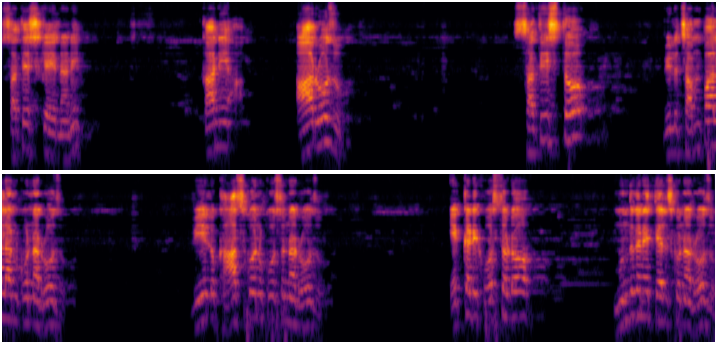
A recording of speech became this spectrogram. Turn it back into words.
సతీష్ కేన్ అని. కానీ ఆ రోజు సతీష్తో వీళ్ళు చంపాలనుకున్న రోజు వీళ్ళు కాసుకొని కూర్చున్న రోజు ఎక్కడికి వస్తాడో ముందుగానే తెలుసుకున్న రోజు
